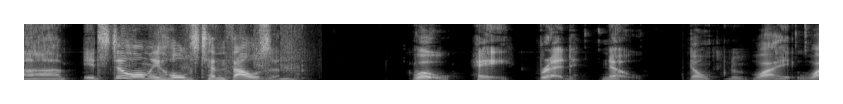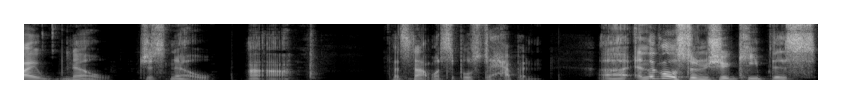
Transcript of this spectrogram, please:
Uh, it still only holds 10,000. Whoa, hey, bread, no. Don't, why, why, no, just no. Uh-uh. That's not what's supposed to happen. Uh, and the glowstone should keep this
